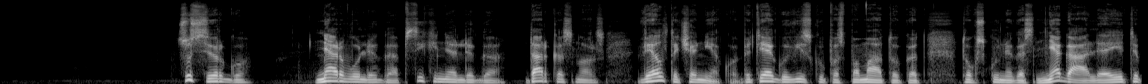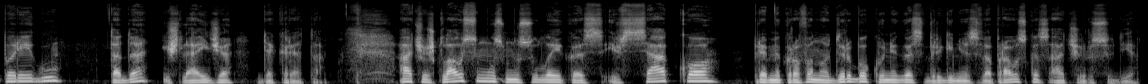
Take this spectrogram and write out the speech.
Susirgo, nervų lyga, psichinė lyga, dar kas nors, vėl tai čia nieko. Bet jeigu vyskupas pamato, kad toks kunigas negali eiti pareigų, tada išleidžia dekretą. Ačiū iš klausimus, mūsų laikas išseko, prie mikrofono dirbo kunigas Virginijus Veprauskas, ačiū ir sudė.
